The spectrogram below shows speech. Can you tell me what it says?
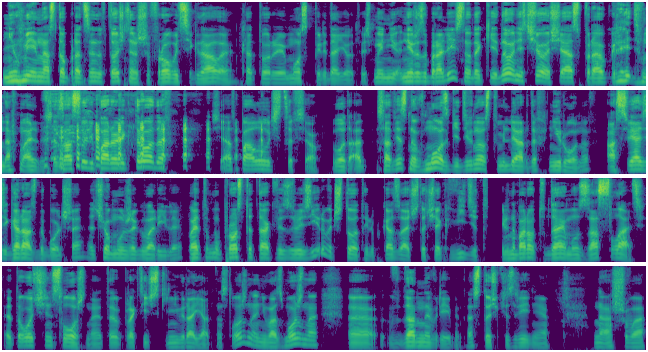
не умеем на 100% точно расшифровывать сигналы, которые мозг передает. То есть мы не, не разобрались, но такие, ну ничего, сейчас проапгрейдим нормально. Сейчас засунем пару электродов, сейчас получится все. Вот, а, соответственно, в мозге 90 миллиардов нейронов, а связи гораздо больше, о чем мы уже говорили. Поэтому просто так визуализировать что-то или показать, что человек видит, или наоборот туда ему заслать, это очень сложно. Это практически невероятно сложно, невозможно э, в данное время, да, с точки зрения нашего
